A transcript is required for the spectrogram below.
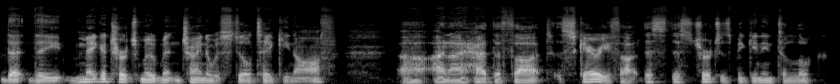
the the mega church movement in China was still taking off, uh, and I had the thought, scary thought, this this church is beginning to look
